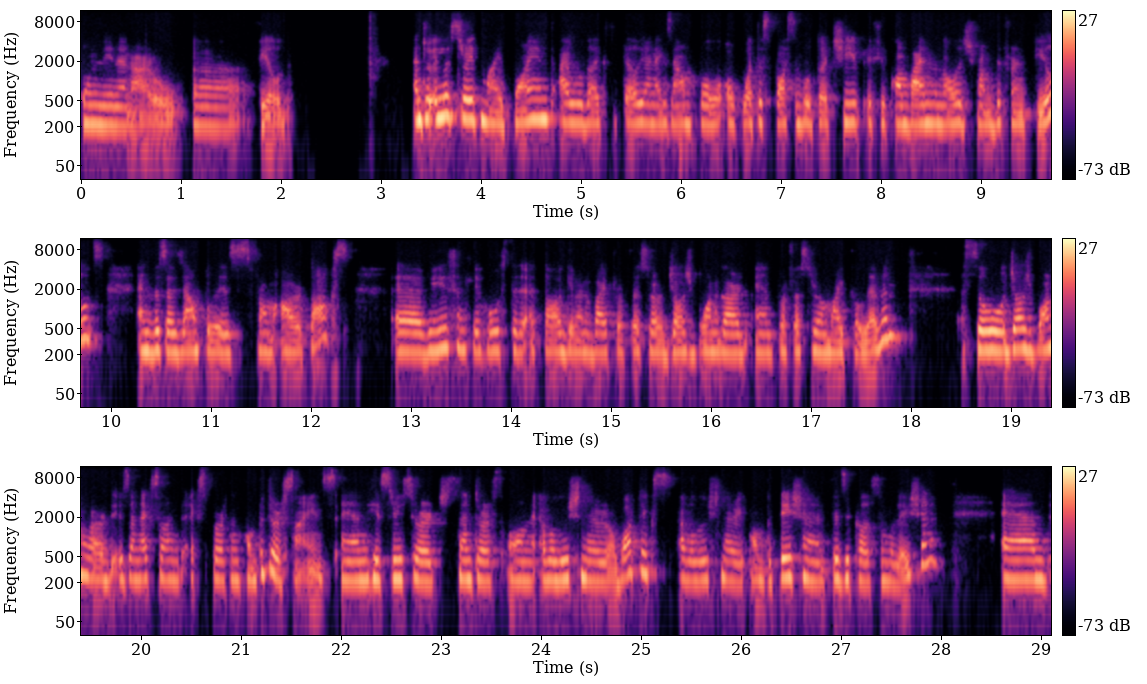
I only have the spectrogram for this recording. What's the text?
only in a narrow uh, field. And to illustrate my point, I would like to tell you an example of what is possible to achieve if you combine the knowledge from different fields. And this example is from our talks. Uh, we recently hosted a talk given by Professor Josh Bongard and Professor Michael Levin so Josh Bongard is an excellent expert in computer science and his research centers on evolutionary robotics, evolutionary computation and physical simulation. And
